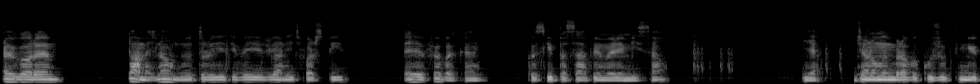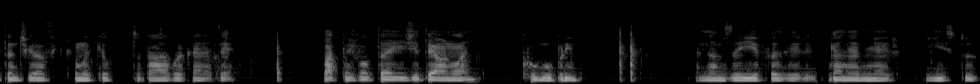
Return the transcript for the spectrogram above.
Agora, pá, mas não, no outro dia estive a jogar Need for Speed. Uh, foi bacana. Consegui passar a primeira missão. Yeah. Já não lembrava que o jogo tinha tantos gráficos como aquele. Estava bacana até. Pá, depois voltei GTA Online com o meu primo andamos aí a fazer, ganhar dinheiro e isso tudo.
